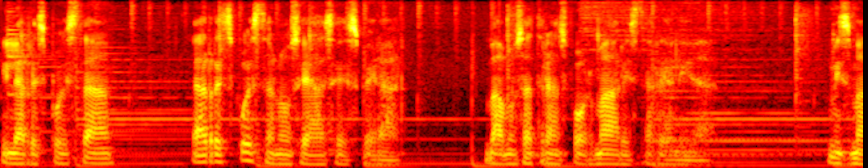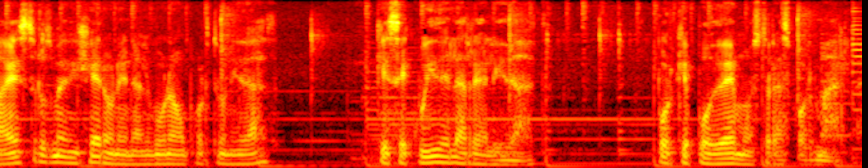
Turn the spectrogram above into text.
Y la respuesta, la respuesta no se hace esperar. Vamos a transformar esta realidad. Mis maestros me dijeron en alguna oportunidad que se cuide la realidad, porque podemos transformarla.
